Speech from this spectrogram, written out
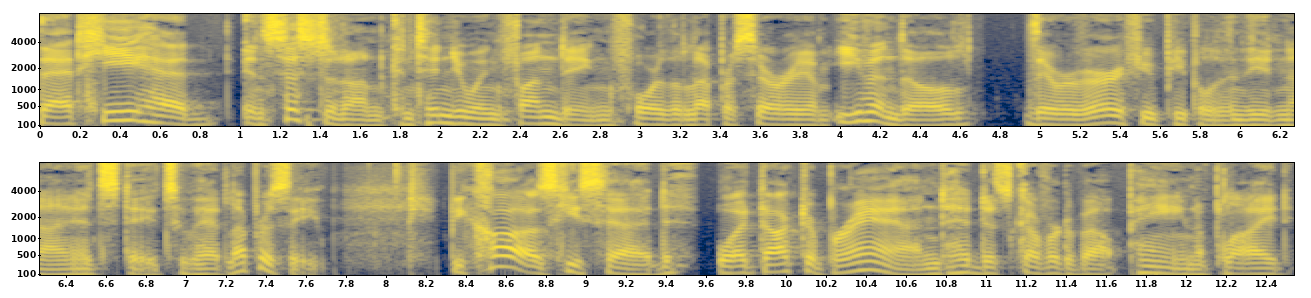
that he had insisted on continuing funding for the leprosarium, even though there were very few people in the United States who had leprosy. Because, he said, what Dr. Brand had discovered about pain applied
